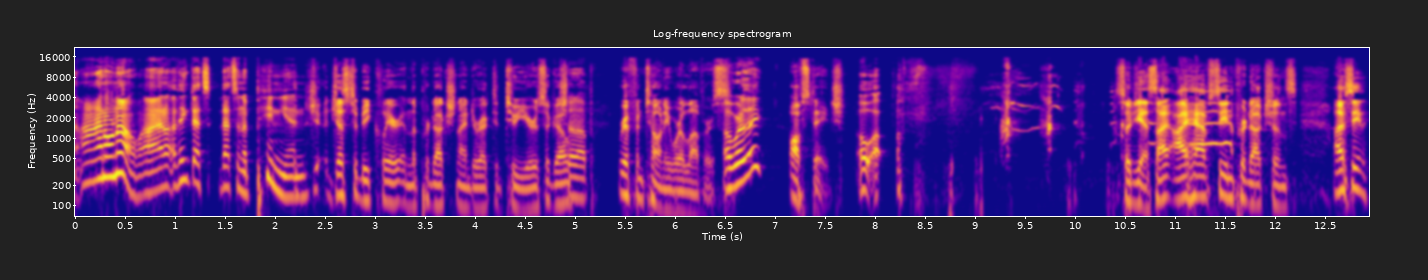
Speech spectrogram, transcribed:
I don't know. I, I think that's that's an opinion. J- just to be clear, in the production I directed two years ago, Shut up. Riff and Tony were lovers. Oh, were they? off stage. Oh, uh, So yes, I, I have seen productions. I've seen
